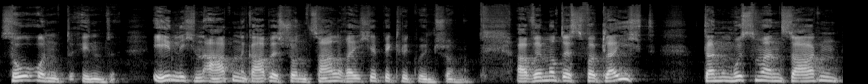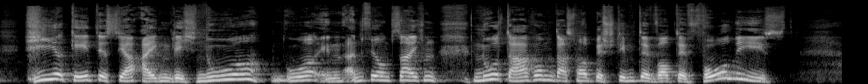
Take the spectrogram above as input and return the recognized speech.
So und in ähnlichen Arten gab es schon zahlreiche Beglückwünschungen. Aber wenn man das vergleicht, dann muss man sagen, hier geht es ja eigentlich nur, nur in Anführungszeichen, nur darum, dass man bestimmte Worte vorliest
